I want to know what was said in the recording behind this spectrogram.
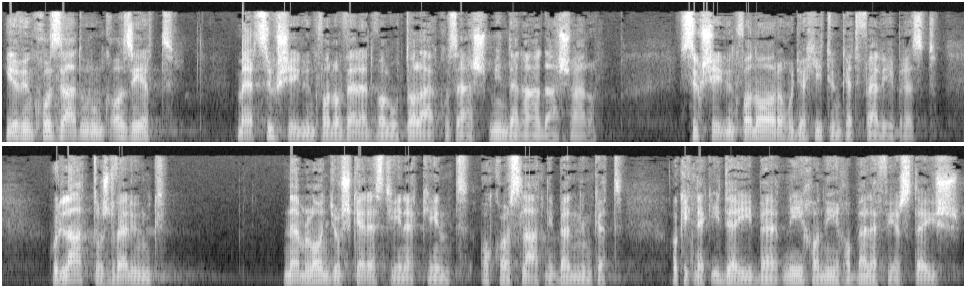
Jövünk hozzád, Urunk, azért, mert szükségünk van a veled való találkozás minden áldására. Szükségünk van arra, hogy a hitünket felébrezd, hogy láttosd velünk, nem langyos keresztjénekként akarsz látni bennünket, akiknek idejébe néha-néha beleférsz te is,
